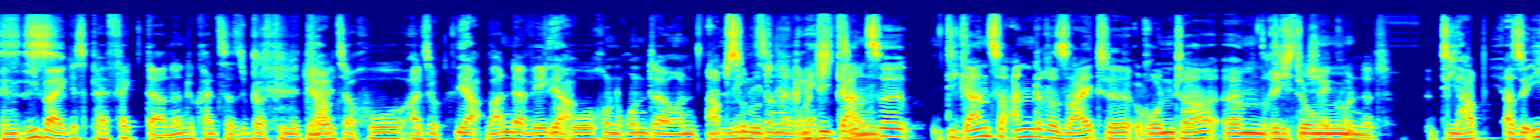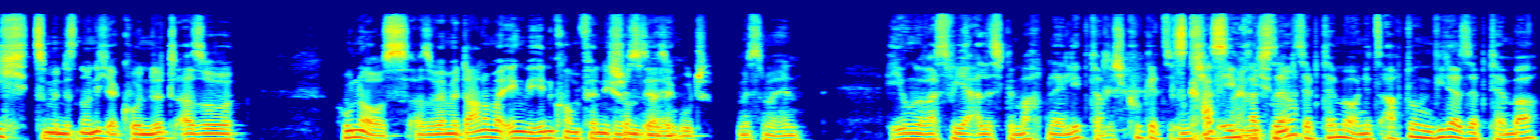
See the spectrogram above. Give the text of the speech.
Im E-Bike ist perfekt da, ne? Du kannst da super viele Ja. Trails auch hoch, also Ja, Wanderwege Ja. hoch und runter und absolut. und. Und die ganze, die ganze andere Seite runter ähm, und die Richtung. erkundet. Die hab, also ich zumindest noch nicht erkundet. Also, who knows? Also, wenn wir da nochmal irgendwie hinkommen, fände ich schon Müssen wir sehr, sehr hin. gut. Müssen wir hin. Hey, Junge, was wir alles gemacht und erlebt haben. Ich gucke jetzt, Ist ich habe eben gerade ne? September und jetzt Achtung, wieder September.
